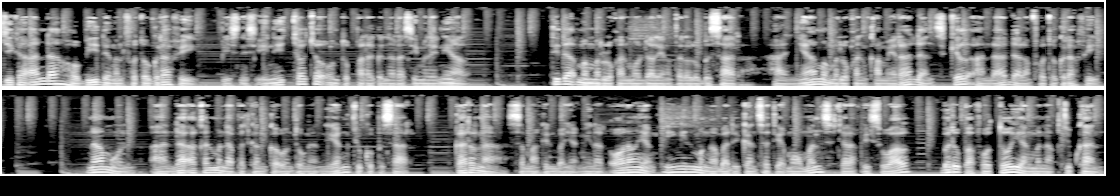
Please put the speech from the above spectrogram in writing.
Jika Anda hobi dengan fotografi, bisnis ini cocok untuk para generasi milenial. Tidak memerlukan modal yang terlalu besar, hanya memerlukan kamera dan skill Anda dalam fotografi. Namun, Anda akan mendapatkan keuntungan yang cukup besar karena semakin banyak minat orang yang ingin mengabadikan setiap momen secara visual berupa foto yang menakjubkan.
